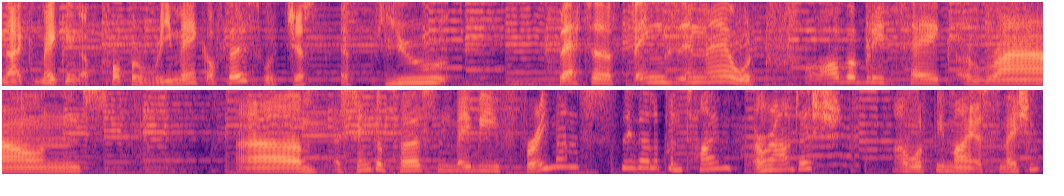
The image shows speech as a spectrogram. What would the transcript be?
like making a proper remake of this with just a few better things in there would probably take around um, a single person, maybe three months development time, around-ish, I would be my estimation.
